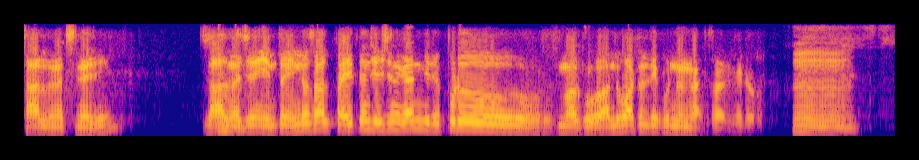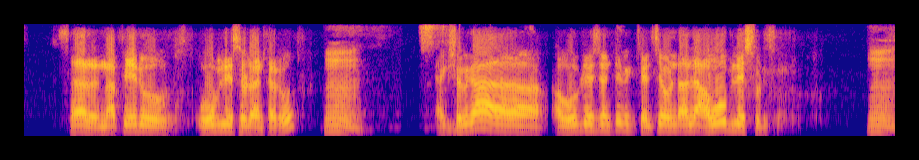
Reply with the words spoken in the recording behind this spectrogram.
చాలా నచ్చినాయి చాలా నచ్చినాయి ఇంత ఎన్నోసార్లు ప్రయత్నం చేసిన కానీ మీరు ఎప్పుడు మాకు అందుబాటులో లేకుండా ఉన్నారు సార్ మీరు. సార్ నా పేరు ఓబులేసుడు అంటారు. యాక్చువల్గా ఆ ఓబులేసుడు అంటే మీకు తెలిసే ఉండాలి అవోబులేసుడు సార్. ఉమ్.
